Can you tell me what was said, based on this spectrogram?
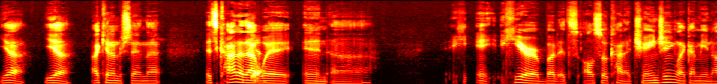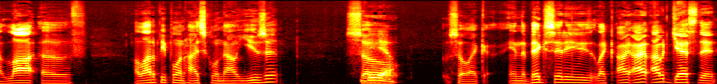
yeah, yeah. I can understand that. It's kind of that Yeah. way in uh he- eh, here, but it's also kind of changing. Like I mean, a lot of a lot of people in high school now use it. So Yeah. so like in the big cities, like I, I I would guess that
